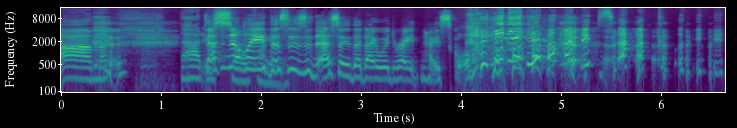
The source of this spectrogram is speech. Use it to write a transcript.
Um, that is so Definitely, funny. this is an essay that I would write in high school. yeah, exactly.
